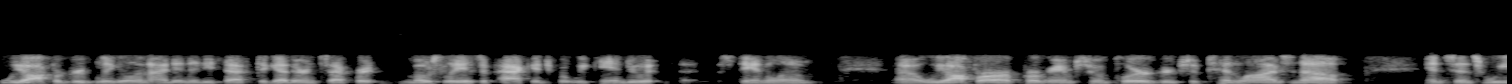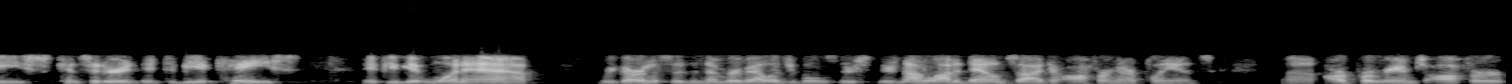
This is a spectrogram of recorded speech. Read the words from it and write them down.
we offer group legal and identity theft together and separate, mostly as a package, but we can do it standalone. Uh, we offer our programs to employer groups of 10 lives and up, and since we consider it, it to be a case, if you get one app, regardless of the number of eligibles, there's there's not a lot of downside to offering our plans. Uh, our programs offer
